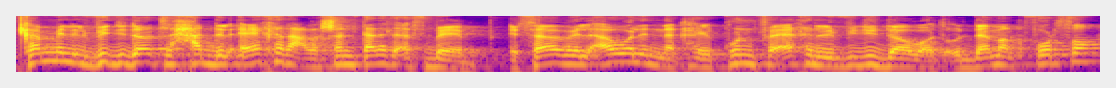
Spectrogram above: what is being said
كمل الفيديو دوت لحد الآخر علشان ثلاث أسباب. السبب الأول إنك هيكون في آخر الفيديو دوت قدامك فرصة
